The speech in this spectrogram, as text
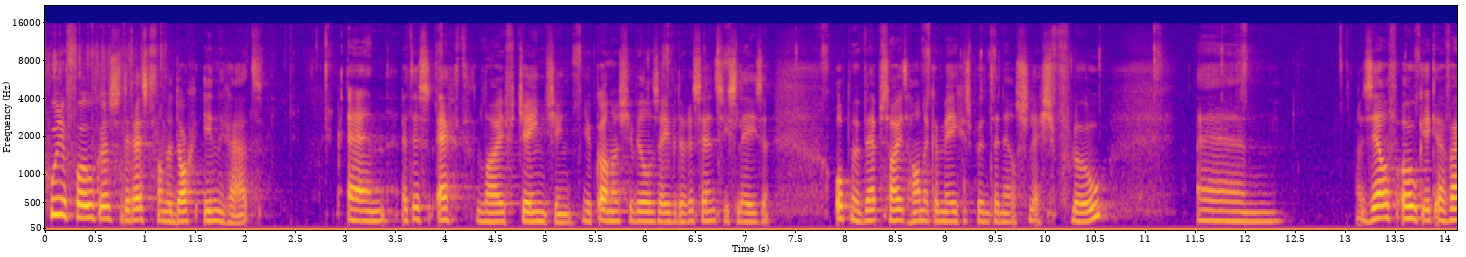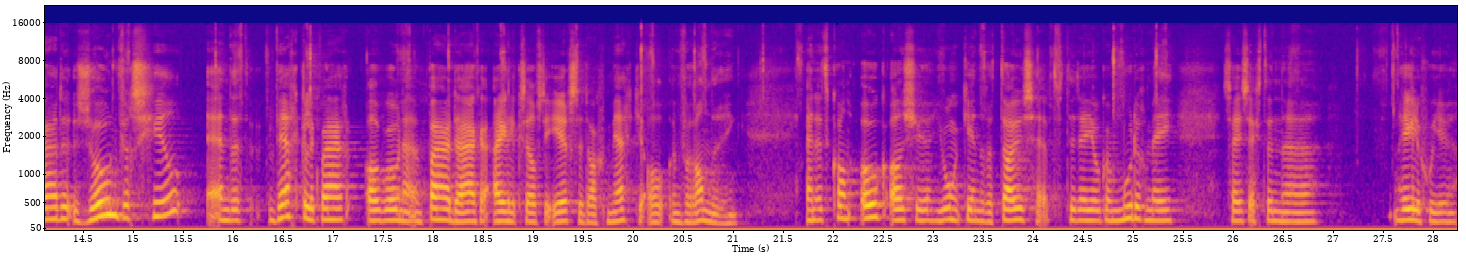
goede focus de rest van de dag ingaat. En het is echt life-changing. Je kan als je wil eens even de recensies lezen op mijn website hannekemeges.nl slash flow. En zelf ook, ik ervaarde zo'n verschil. En het werkelijk waar, al gewoon na een paar dagen, eigenlijk zelfs de eerste dag, merk je al een verandering. En het kan ook als je jonge kinderen thuis hebt. Er deed ook een moeder mee. Zij is echt een uh, hele goede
